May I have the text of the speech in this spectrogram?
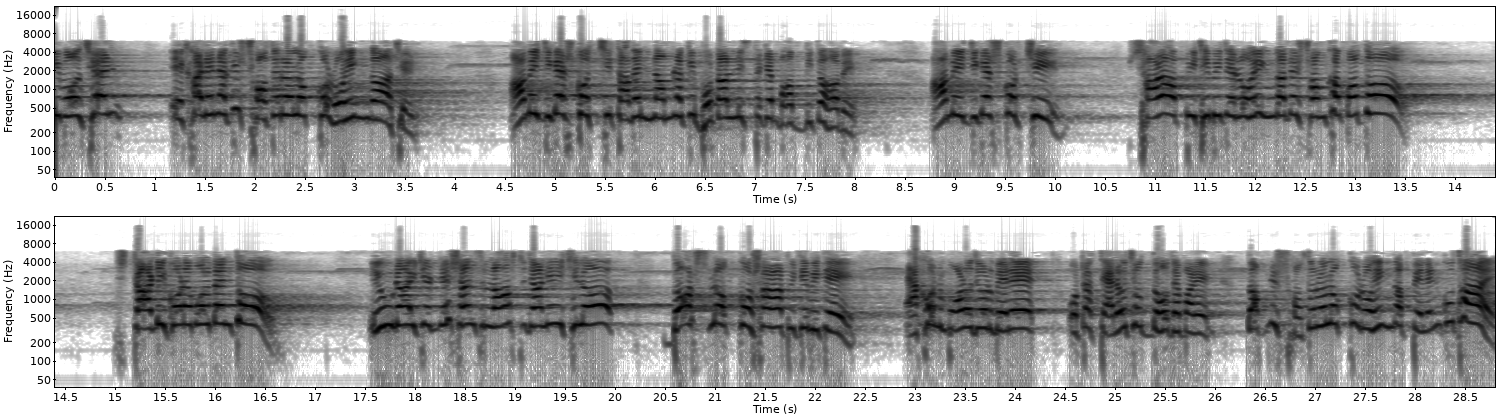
কি বলছেন? এখানে নাকি সতেরো লক্ষ রোহিঙ্গা আছে। আমি জিজ্ঞেস করছি, তাদের নাম নাকি ভোটার লিস্ট থেকে বাদ দিতে হবে। আমি জিজ্ঞেস করছি, সারা পৃথিবীতে রোহিঙ্গাদের সংখ্যা কত? স্টাডি করে বলবেন তো। ইউনাইটেড নেশনস লাস্ট জানিয়েছিল, দশ লক্ষ সারা পৃথিবীতে। এখন বড় জোর বেড়ে ওটা তেরো, চোদ্দ হতে পারে। তো আপনি সতেরো লক্ষ রোহিঙ্গা পেলেন কোথায়?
